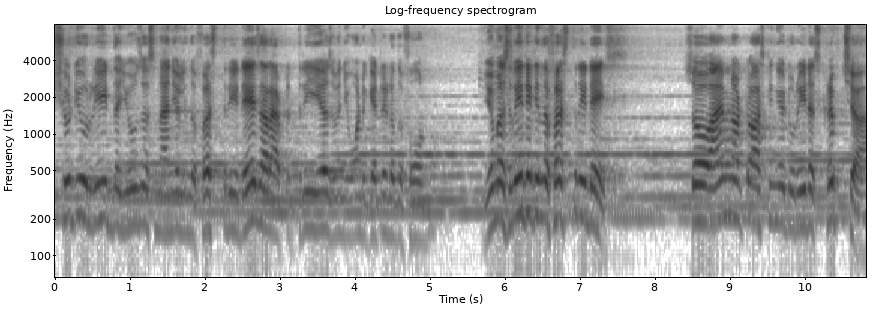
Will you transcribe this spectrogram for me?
should you read the user's manual in the first three days or after three years when you want to get rid of the phone? You must read it in the first three days. So I'm not asking you to read a scripture.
